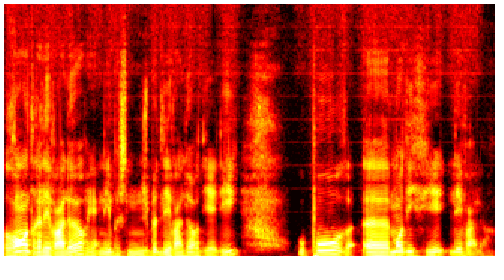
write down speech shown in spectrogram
rendre les valeurs يعني باش نجبد les valeurs ديالي ou pour euh, modifier les valeurs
